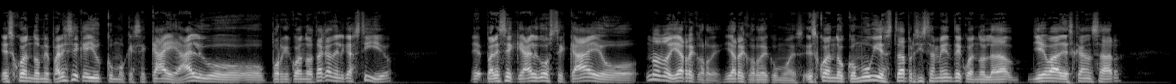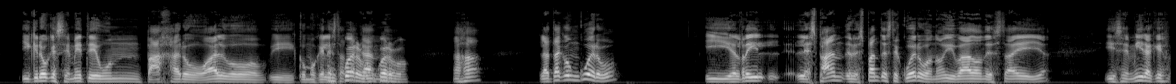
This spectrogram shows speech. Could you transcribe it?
es cuando me parece que hay como que se cae algo, porque cuando atacan el castillo, eh, parece que algo se cae o... No, no, ya recordé, ya recordé cómo es. Es cuando Komugi está precisamente cuando la lleva a descansar y creo que se mete un pájaro o algo y como que le Un está cuervo, un atacando. cuervo. Ajá. Le ataca un cuervo y el rey le espanta, le espanta este cuervo, ¿no? Y va a donde está ella y dice, mira, que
